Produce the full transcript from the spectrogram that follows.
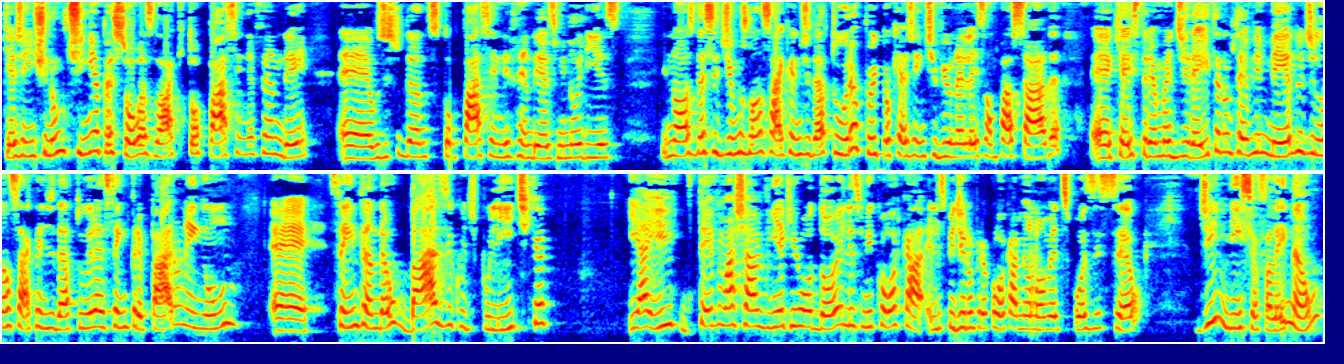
que a gente não tinha pessoas lá que topassem defender é, os estudantes, topassem defender as minorias. E nós decidimos lançar a candidatura, porque o que a gente viu na eleição passada é que a extrema-direita não teve medo de lançar a candidatura sem preparo nenhum, é, sem entender o básico de política. E aí teve uma chavinha que rodou, eles me colocar, eles pediram para eu colocar meu nome à disposição. De início eu falei não,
